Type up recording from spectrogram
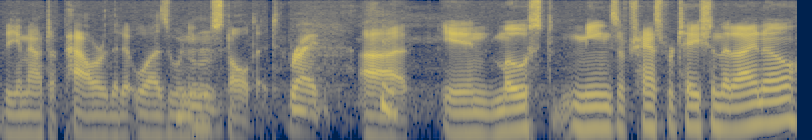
the amount of power that it was when you installed it. Right. Uh, in most means of transportation that I know,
